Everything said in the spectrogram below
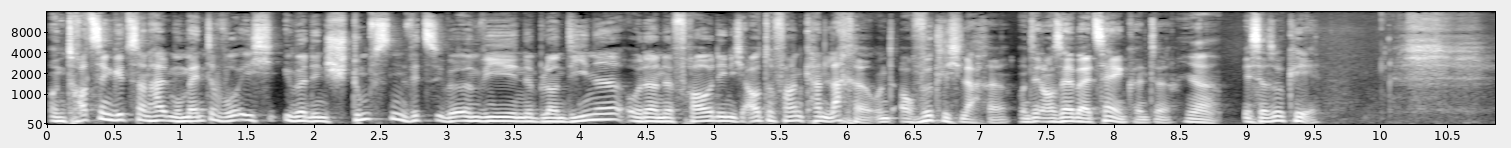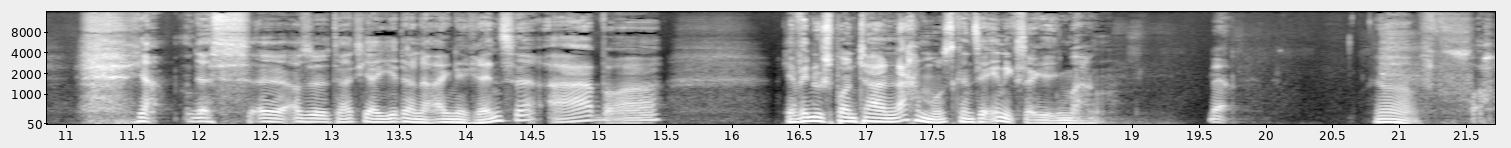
Und trotzdem gibt's dann halt Momente, wo ich über den stumpfsten Witz über irgendwie eine Blondine oder eine Frau, die nicht Auto fahren kann, lache und auch wirklich lache und den auch selber erzählen könnte. Ja. Ist das okay? Ja, das, äh, also da hat ja jeder eine eigene Grenze, aber ja, wenn du spontan lachen musst, kannst du ja eh nichts dagegen machen. Ja. Ja, boah.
